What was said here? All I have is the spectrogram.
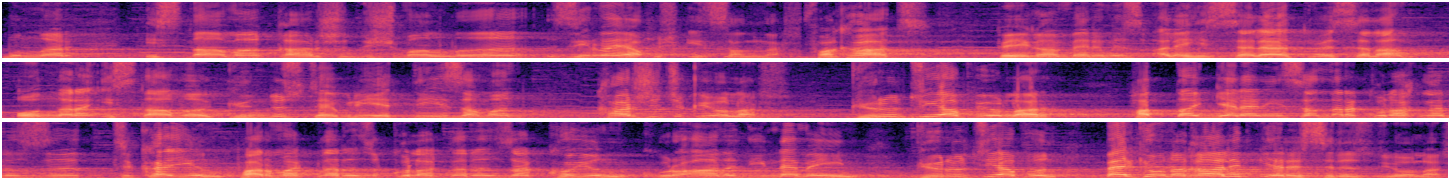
Bunlar İslam'a karşı düşmanlığı zirve yapmış insanlar. Fakat Peygamberimiz aleyhissalatü vesselam onlara İslam'ı gündüz tebliğ ettiği zaman karşı çıkıyorlar. Gürültü yapıyorlar. Hatta gelen insanlara kulaklarınızı tıkayın, parmaklarınızı kulaklarınıza koyun, Kur'an'ı dinlemeyin, gürültü yapın, belki ona galip gelirsiniz diyorlar.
